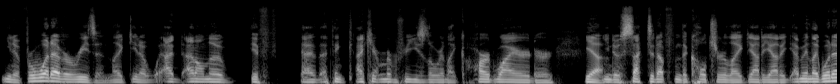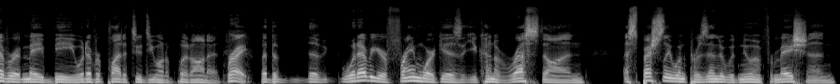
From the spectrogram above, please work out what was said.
you know, for whatever reason, like, you know, I, I don't know if I, I think I can't remember if you used the word like hardwired or Yeah. you know sucked it up from the culture, like yada yada. I mean, like whatever it may be, whatever platitudes you want to put on it. Right. But the the whatever your framework is that you kind of rest on, especially when presented with new information,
